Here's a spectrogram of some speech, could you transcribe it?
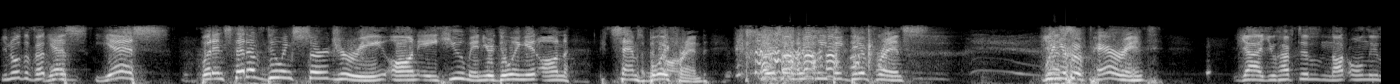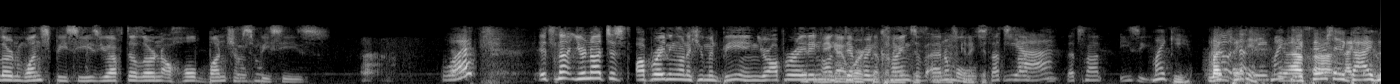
You know the vet Yes, yes. But instead of doing surgery on a human, you're doing it on Sam's boyfriend. There's a really big difference when Yes. you're a parent. Yeah, you have to not only learn one species, you have to learn a whole bunch of species. What? It's not you're not just operating on a human being, you're operating on different that's when I kinds of this- I was animals. That's Yeah. not that's not easy. Mikey, But I I get it. Mikey, if there's a like- guy who's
